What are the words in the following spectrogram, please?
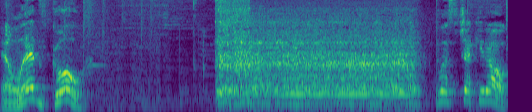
And let's go! Let's check it out.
